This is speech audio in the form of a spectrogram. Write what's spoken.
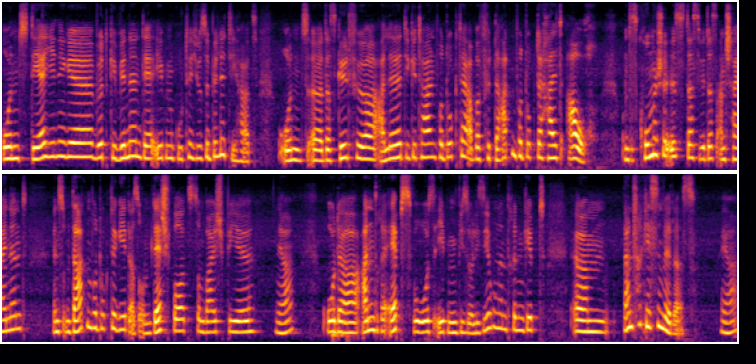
Und derjenige wird gewinnen, der eben gute Usability hat. Und äh, das gilt für alle digitalen Produkte, aber für Datenprodukte halt auch. Und das Komische ist, dass wir das anscheinend wenn es um Datenprodukte geht, also um Dashboards zum Beispiel, ja, oder andere Apps, wo es eben Visualisierungen drin gibt, ähm, dann vergessen wir das. Ja.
